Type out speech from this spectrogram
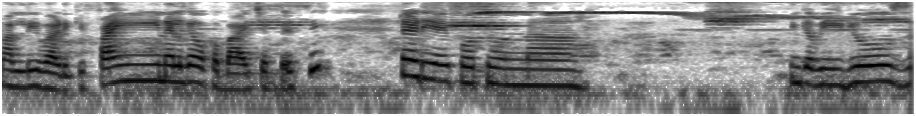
మళ్ళీ వాడికి ఫైనల్గా ఒక బాయ్ చెప్పేసి రెడీ అయిపోతున్నా ఇంకా వీడియోస్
